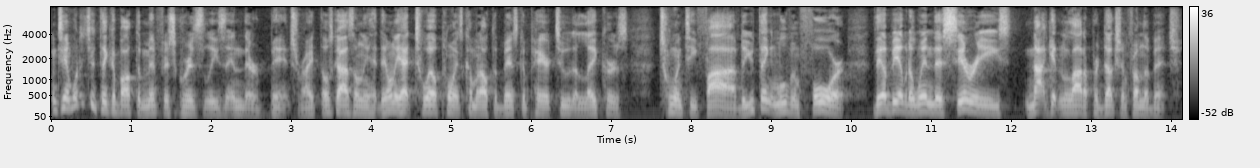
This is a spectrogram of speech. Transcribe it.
And Tim, what did you think about the Memphis Grizzlies and their bench? Right, those guys only had, they only had 12 points coming off the bench compared to the Lakers 25. Do you think moving forward they'll be able to win this series, not getting a lot of production from the bench?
